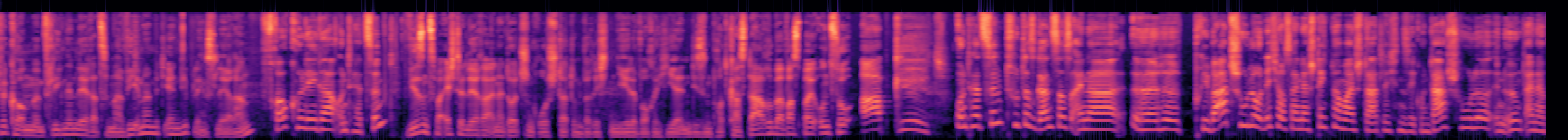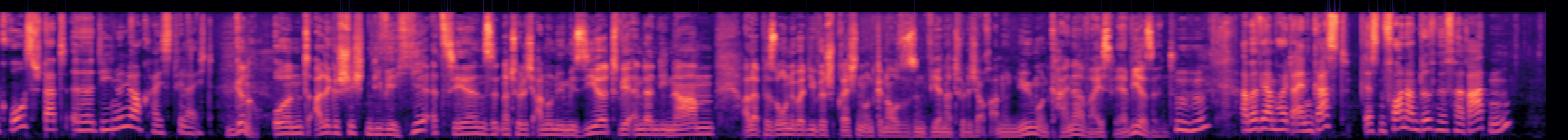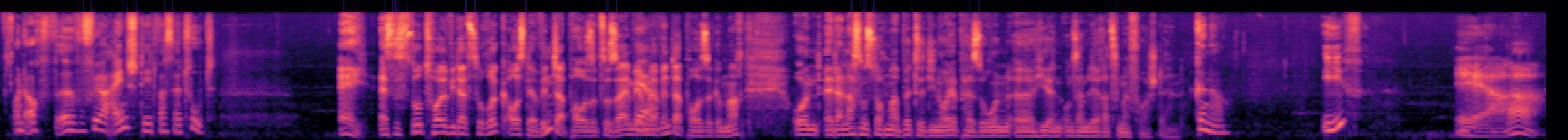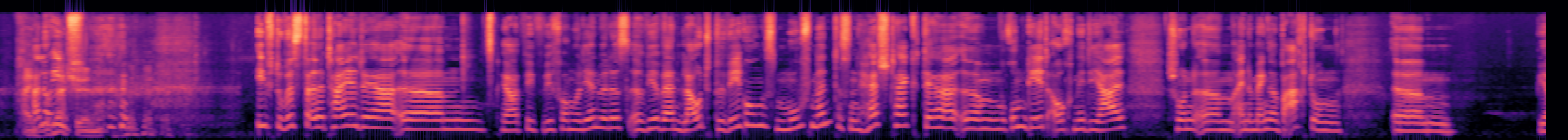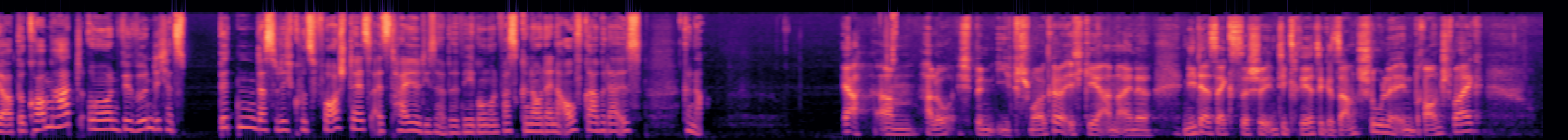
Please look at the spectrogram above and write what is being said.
Herzlich willkommen im fliegenden Lehrerzimmer, wie immer mit Ihren Lieblingslehrern. Frau Kollega und Herr Zimt. Wir sind zwei echte Lehrer einer deutschen Großstadt und berichten jede Woche hier in diesem Podcast darüber, was bei uns so abgeht. Und Herr Zimt tut das Ganze aus einer äh, Privatschule und ich aus einer stinknormalen staatlichen Sekundarschule in irgendeiner Großstadt, äh, die New York heißt vielleicht. Genau. Und alle Geschichten, die wir hier erzählen, sind natürlich anonymisiert. Wir ändern die Namen aller Personen, über die wir sprechen und genauso sind wir natürlich auch anonym und keiner weiß, wer wir sind. Mhm. Aber wir haben heute einen Gast, dessen Vornamen dürfen wir verraten und auch äh, wofür er einsteht, was er tut. Ey, es ist so toll, wieder zurück aus der Winterpause zu sein. Wir Ja. haben ja Winterpause gemacht. Und äh, dann lass uns doch mal bitte die neue Person äh, hier in unserem Lehrerzimmer vorstellen. Genau. Yves? Ja, ein Hallo, wunderschön. Yves, du bist äh, Teil der, ähm, ja, wie, wie formulieren wir das? Äh, wir werden laut Bewegungsmovement. Das ist ein Hashtag, der ähm, rumgeht, auch medial schon ähm, eine Menge Beachtung ähm, ja, bekommen hat. Und wir würden dich jetzt bitten, dass du dich kurz vorstellst als Teil dieser Bewegung und was genau deine Aufgabe da ist. Genau. Ja, ähm, hallo, ich bin Yves Schmolke. Ich gehe an eine niedersächsische integrierte Gesamtschule in Braunschweig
